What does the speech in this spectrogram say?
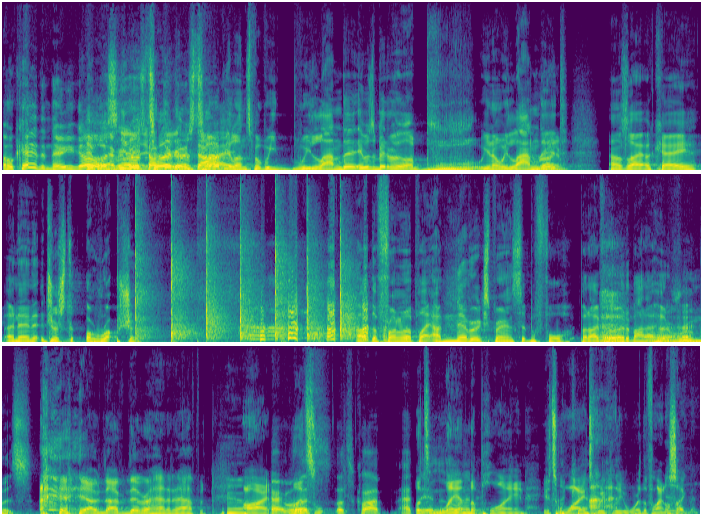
Okay, then there you go. it was, you know, Everybody thought tur- it gonna was die. turbulence, but we we landed. It was a bit of a, you know, we landed. Right. And I was like, okay, and then just eruption at the front of the plane. I've never experienced it before, but I've heard about it. I heard rumors. yeah, I've, I've never had it happen. All right, All right, well, let's let's let's, clap at let's the end land the landing. plane. It's Wides Weekly War, the final segment.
